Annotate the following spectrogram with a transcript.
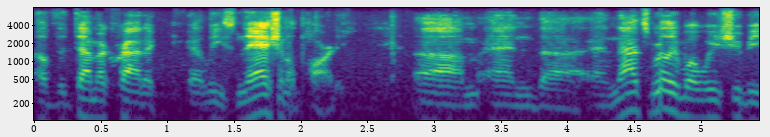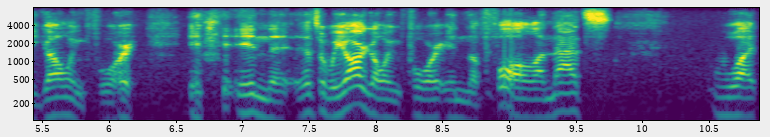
of the Democratic, at least national party. Um, and uh, and that's really what we should be going for in, in the. That's what we are going for in the fall, and that's what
